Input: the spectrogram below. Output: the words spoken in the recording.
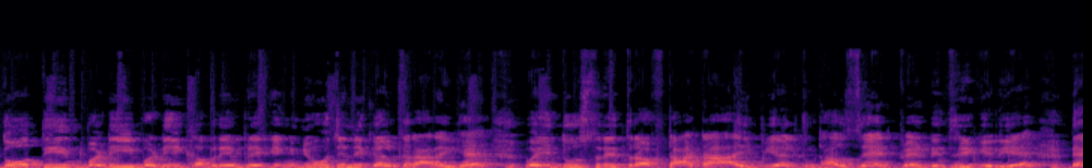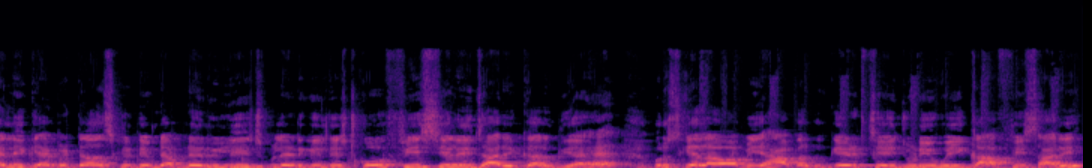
दो तीन बड़ी बड़ी खबरें ब्रेकिंग न्यूज़ निकल कर आ रही है। वही दूसरी तरफ़ टाटा आईपीएल 2023 के लिए दिल्ली कैपिटल्स की टीम ने अपने रिलीज़ प्लेयर की लिस्ट को ऑफिशियली जारी कर दिया है। और उसके अलावा भी यहाँ पर क्रिकेट से जुड़ी हुई काफ़ी सारी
